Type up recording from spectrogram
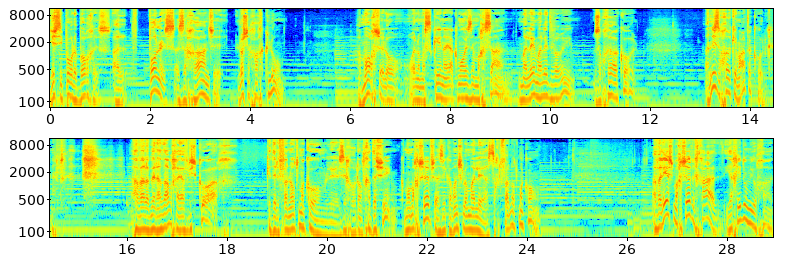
יש סיפור לבורכס על פונס, הזכרן, שלא שכח כלום. המוח שלו, על המסכין, היה כמו איזה מחסן, מלא מלא דברים, זוכר הכל. אני זוכר כמעט הכל, כן. אבל הבן אדם חייב לשכוח כדי לפנות מקום לזיכרונות חדשים, כמו מחשב שהזיכרון שלו מלא, אז צריך לפנות מקום. אבל יש מחשב אחד, יחיד ומיוחד,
